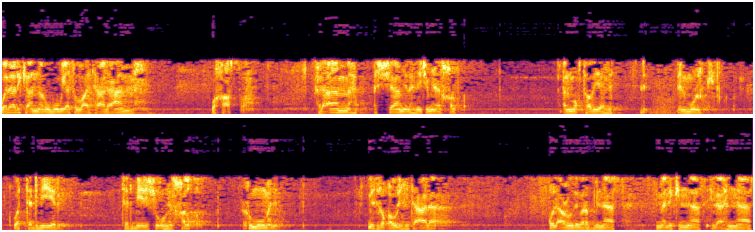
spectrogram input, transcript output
وذلك أن ربوبية الله تعالى عامة وخاصة فالعامة الشاملة لجميع الخلق. المقتضية للملك والتدبير تدبير شؤون الخلق عموما. مثل قوله تعالى قل أعوذ برب الناس ملك الناس إله الناس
